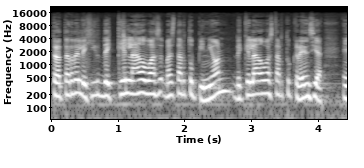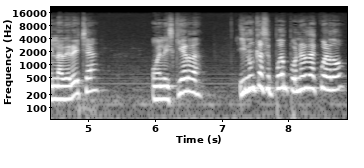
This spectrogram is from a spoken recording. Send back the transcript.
tratar de elegir de qué lado va, a estar tu opinión, de qué lado va a estar tu creencia, en la derecha o en la izquierda. Y nunca se pueden poner de acuerdo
